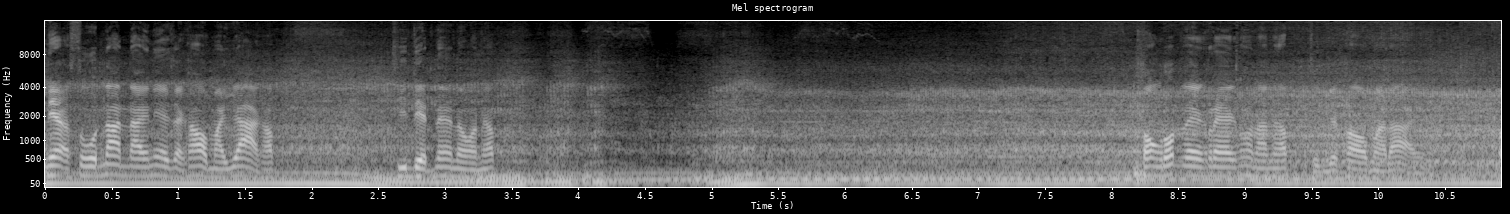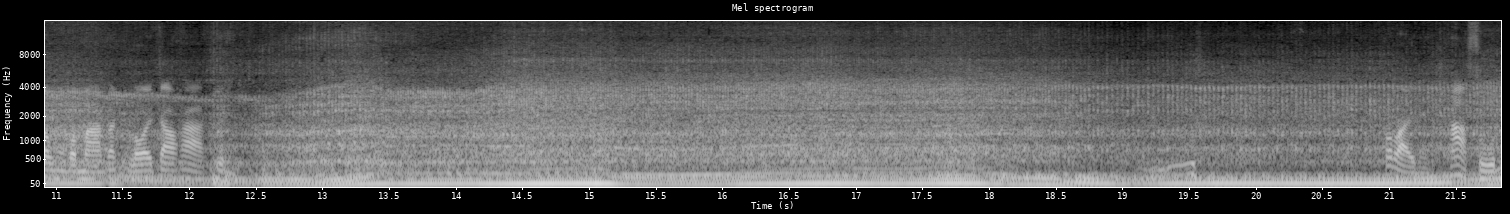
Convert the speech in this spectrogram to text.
เนี่ยโซนด้านในเนี่ยจะเข้ามายากครับ ทีเด็ดแน่นอนครับ ต้องรถแรงๆเท่านั้นครับ ถึงจะเข้ามาได้ ต้องประมาณสักร้อยเก้าห้าขึ้นเท่าไหร่เนี่ยห้าศูนย์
